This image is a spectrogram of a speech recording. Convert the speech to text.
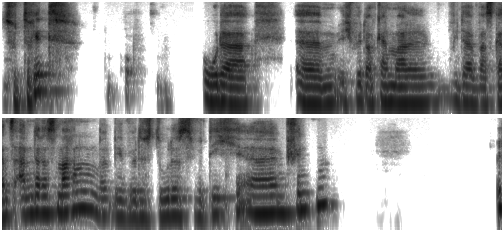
zu dritt oder ähm, ich würde auch gerne mal wieder was ganz anderes machen. Wie würdest du das für dich äh, empfinden?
